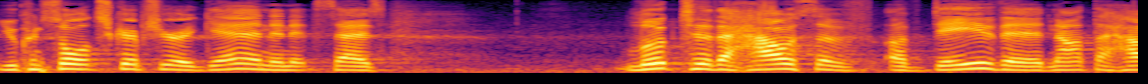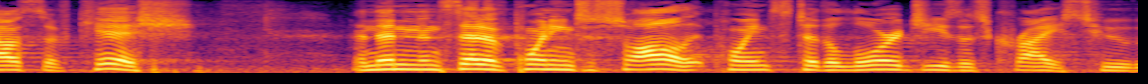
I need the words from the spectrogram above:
you consult Scripture again, and it says, Look to the house of, of David, not the house of Kish. And then instead of pointing to Saul, it points to the Lord Jesus Christ, who,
